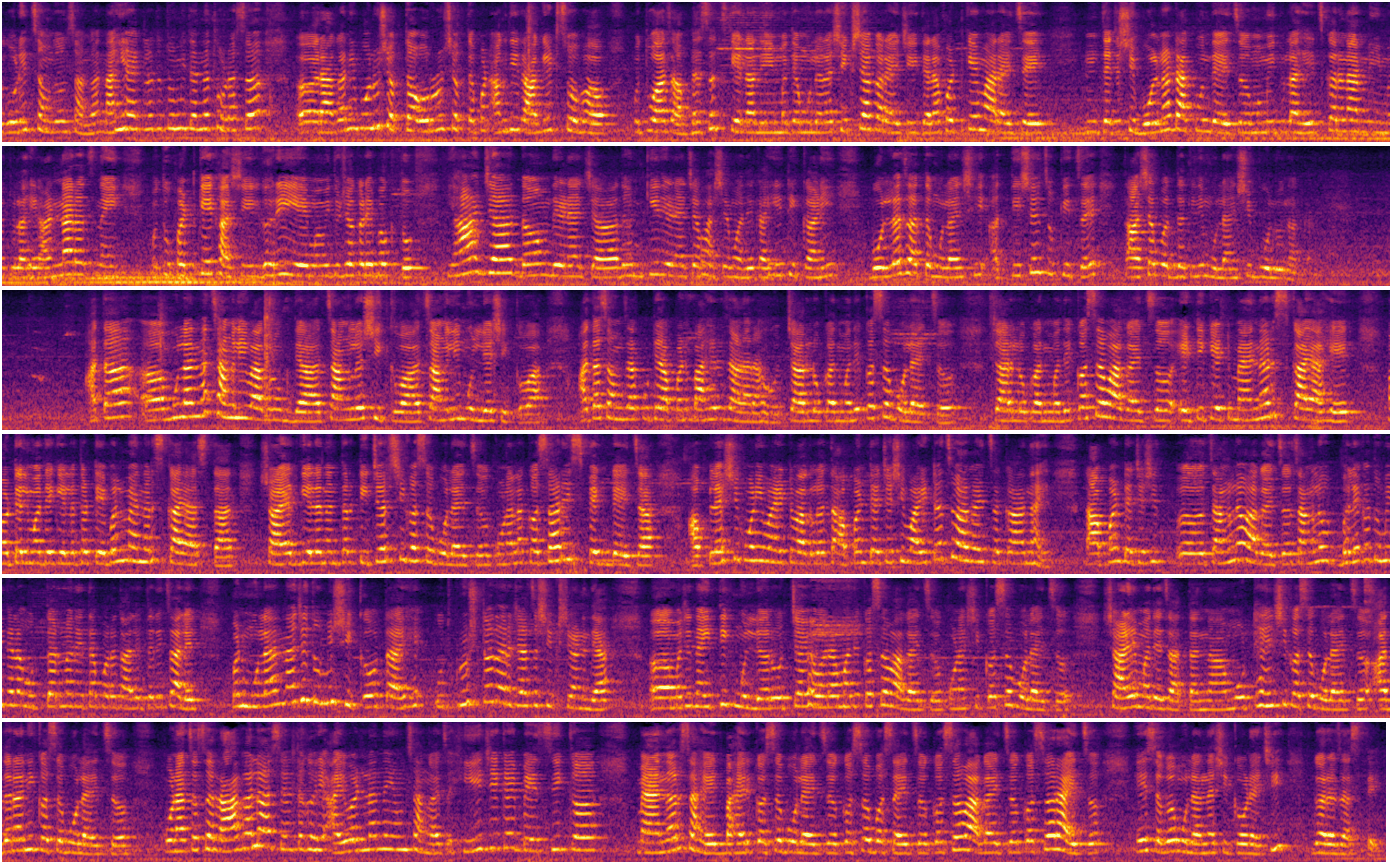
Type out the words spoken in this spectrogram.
गोडीत समजून सांगा. नाही ऐकलं तर तुम्ही त्यांना थोडंसं रागाने बोलू शकता ओरडू शकता पण अगदी रागीट स्वभाव. मग तू आज अभ्यासच केला नाही. मग त्या मुलाला शिक्षा करायची त्याला फटके मारायचे. त्याच्याशी बोलणं टाकून द्यायचं मग मी तुला हेच करणार नाही मग तुला हे आणणारच नाही मग तू फटके खाशील घरी ये मग मी तुझ्याकडे बघतो. ह्या ज्या दम देण्याच्या धमकी देण्याच्या भाषेमध्ये काही ठिकाणी बोललं जातं मुलांशी अतिशय चुकीचं आहे. तर अशा पद्धतीने मुलांशी बोलू नका. आता मुलांना चांगली वागणूक द्या चांगलं शिकवा चांगली मूल्य शिकवा. आता समजा कुठे आपण बाहेर जाणार आहोत चार लोकांमध्ये कसं बोलायचं चार लोकांमध्ये कसं वागायचं एटिकेट मॅनर्स काय आहेत हॉटेलमध्ये गेलं तर टेबल मॅनर्स काय असतात शाळेत गेल्यानंतर टीचरशी कसं बोलायचं कोणाला कसा रिस्पेक्ट द्यायचा आपल्याशी कोणी वाईट वागलं तर आपण त्याच्याशी वाईटच वागायचं का नाही? तर आपण त्याच्याशी चांगलं वागायचं चांगलं भले का तुम्ही त्याला उत्तर न देता परत आले तरी चालेल पण मुलांना जे तुम्ही शिकवताय हे उत्कृष्ट दर्जाचं शिक्षण द्या म्हणजे नैतिक मूल्य रोजच्या व्यवहारामध्ये कसं वागायचं कोणाशी कसं बोलायचं शाळेमध्ये जाताना मोठ्यांशी कसं बोलायचं आदराने कसं बोलायचं कोणाचं असं राग आला असेल तर घरी आईवडिलांना येऊन सांगायचं. ही जे काही बेसिक मॅनर्स आहेत बाहेर कसं बोलायचं कसं बसायचं कसं वागायचं कसं राहायचं हे सगळं मुलांना शिकवण्याची गरज असते.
